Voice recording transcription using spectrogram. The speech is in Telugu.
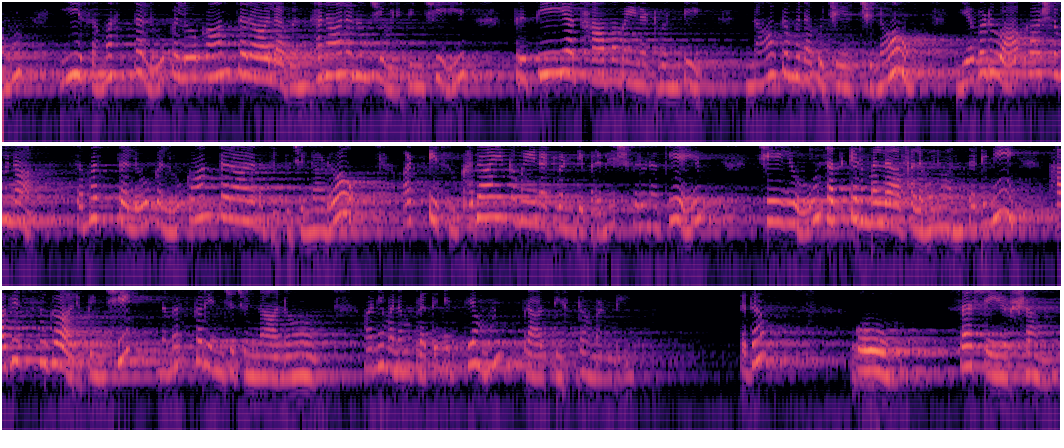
ఈ సమస్త లోకలోకాంతరాల బంధనాల నుంచి విడిపించి తృతీయ ధామమైనటువంటి నాగమునకు చేర్చునో? ఎవడు ఆకాశమున సమస్త లోక లోకాంతరాలను త్రిప్పుచున్నాడో అట్టి సుఖదాయకమైనటువంటి పరమేశ్వరునకే చేయు సత్కర్మల ఫలమును అంతటిని హవిస్సుగా అర్పించి నమస్కరించుచున్నాను అని మనం ప్రతినిత్యం ప్రార్థిస్తామండి. కదా? ఓం సశేషం.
